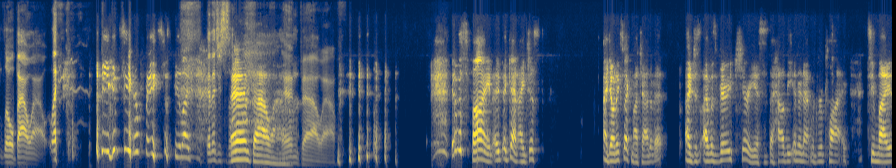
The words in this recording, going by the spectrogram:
Lil Bow Wow. Like you can see her face just be like, and then she's just like and Bow Wow. and Bow Wow. it was fine. I, again, I just, I don't expect much out of it. I just, I was very curious as to how the internet would reply to my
